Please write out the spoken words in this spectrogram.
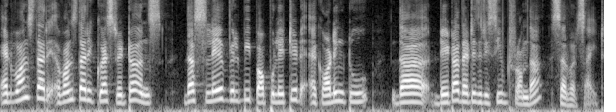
And once the once the request returns the slave will be populated according to the data that is received from the server side.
